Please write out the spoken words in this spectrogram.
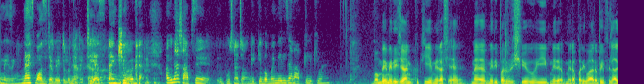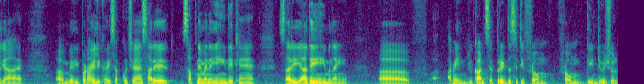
Amazing nice positive way to look at it yes thank you for that Avinash आपसे पूछना चाहूँगी कि बम्बई मेरी जान आपके लिए क्यों है? बम्बई मेरी जान क्योंकि ये मेरा शहर है। मैं मेरी परवरिश ये हुई मेरा मेरा परिवार अभी फ़िलहाल यहाँ है। अ, मेरी पढ़ाई लिखाई सब कुछ है। सारे सपने मैंने यहीं देखे हैं। सारी यादें यहीं बनाई हैं। I mean you can't separate the city from from the individual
